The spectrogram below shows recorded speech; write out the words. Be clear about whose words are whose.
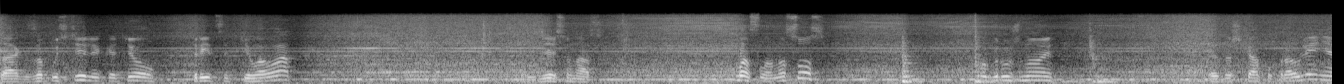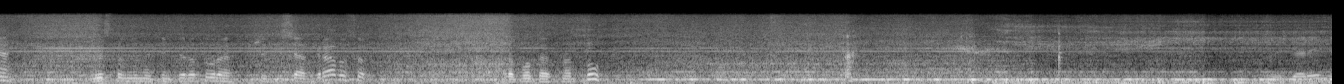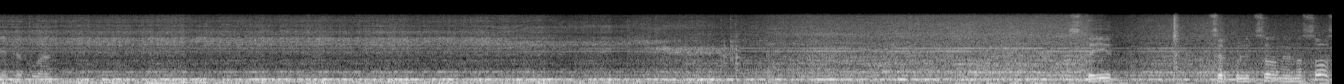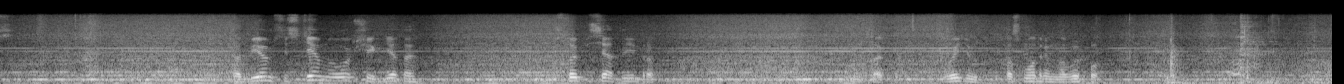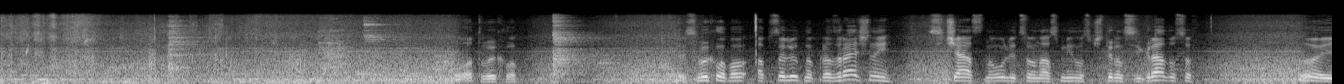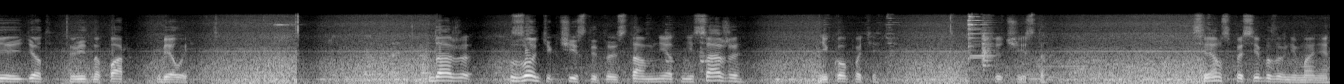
Speaker 1: Так, запустили котел 30 киловатт. Здесь у нас маслонасос погружной. Это шкаф управления. Выставлена температура 60 градусов. Работает наддув. Горение котла. Стоит циркуляционный насос. Объем системы общий где-то 150 литров. Вот так. Выйдем, посмотрим на выхлоп. Вот выхлоп. То есть выхлоп абсолютно прозрачный. Сейчас на улице у нас минус 14 градусов. Ну и идет, видно, пар белый. Даже зонтик чистый, то есть там нет ни сажи, ни копоти. Все чисто. Всем спасибо за внимание.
